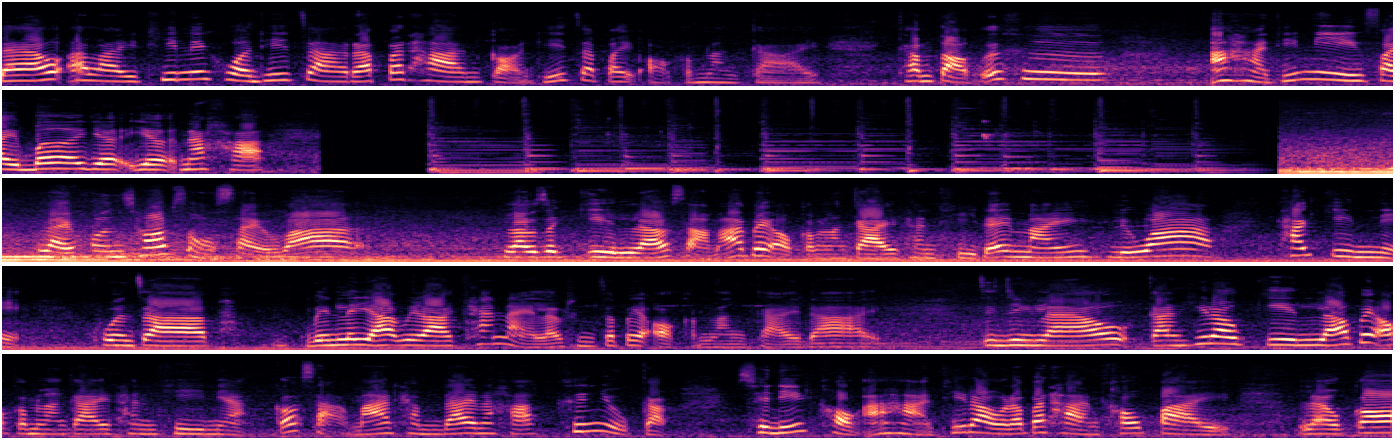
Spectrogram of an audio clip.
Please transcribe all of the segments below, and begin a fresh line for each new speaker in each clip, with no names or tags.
แล้วอะไรที่ไม่ควรที่จะรับประทานก่อนที่จะไปออกกำลังกายคำตอบก็คือ อาหารที่มีไฟเบอร์เยอะๆนะคะ หลายคนชอบสงสัยว่า เราจะกินแล้วสามารถไปออกกำลังกายทันทีได้ไหม หรือว่าถ้ากินเนี่ยควรจะเว้นระยะเวลาแค่ไหนแล้วถึงจะไปออกกำลังกายได้ จริงๆแล้วการที่เรากินแล้วไปออกกำลังกายทันทีเนี่ยก็สามารถทำได้นะคะ ขึ้นอยู่กับชนิดของอาหารที่เรารับประทานเข้าไป แล้วก็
